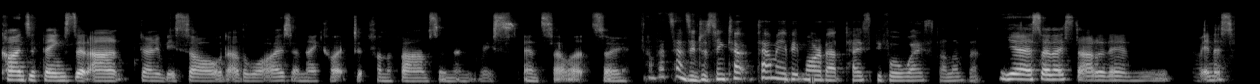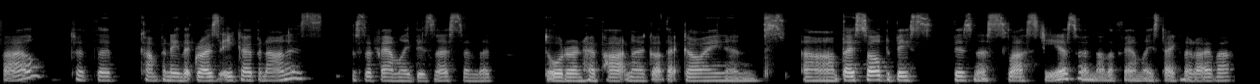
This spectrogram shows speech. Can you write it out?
kinds of things that aren't going to be sold otherwise, and they collect it from the farms and then res- and sell it. So oh, that sounds interesting. T- tell me a bit more about Taste Before Waste. I love that. Yeah, so they started in Innisfail to the company that grows eco bananas. It's a family business, and the daughter and her partner got that going, and uh, they sold the best business last year. So another family's taken it over,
